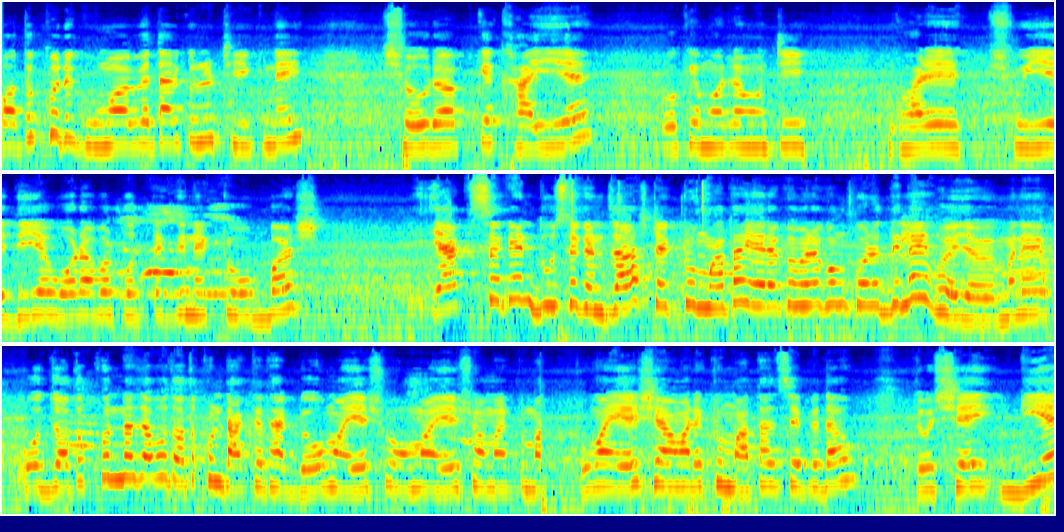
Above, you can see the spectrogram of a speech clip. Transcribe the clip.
কতক্ষণে ঘুমাবে তার কোনো ঠিক নেই। সৌরভকে খাইয়ে ওকে মোটামুটি ঘরে শুইয়ে দিয়ে, ওর আবার প্রত্যেক দিন একটু অভ্যাস। এক সেকেন্ড, দু সেকেন্ড জাস্ট একটু মাথায় এরকম এরকম করে দিলেই হয়ে যাবে। মানে ও যতক্ষণ না যাব, ততক্ষণ ডাকতে থাকবে। ও মা, এসো, ও মা, এসো, আমার একটু ও মা, এসে আমার একটু মাথা চেপে দাও। তো সেই গিয়ে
